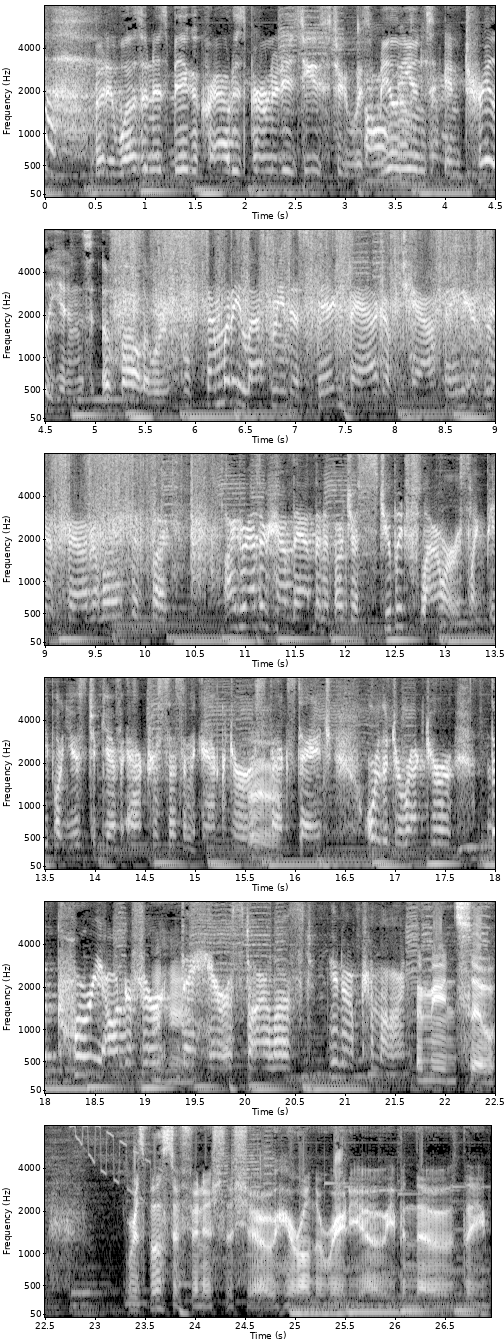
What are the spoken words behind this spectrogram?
Ah. but it wasn't as big a crowd as Pernia is used to, with Oh, no. millions and trillions of followers. Somebody left me this big bag of taffy. Isn't that fabulous? It's like, I'd rather have that than a bunch of stupid flowers like people used to give actresses and actors uh. backstage, or the director, the choreographer, mm-hmm. the hairstylist. You know, come on. I mean, so we're supposed to finish the show here on the radio, even though the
